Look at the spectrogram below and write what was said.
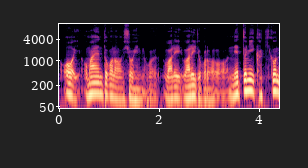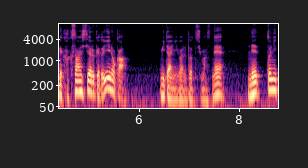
おい、お前んとこの商品の悪い、悪いところをネットに書き込んで拡散してやるけどいいのか？みたいに言われたとしますね。ネットに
